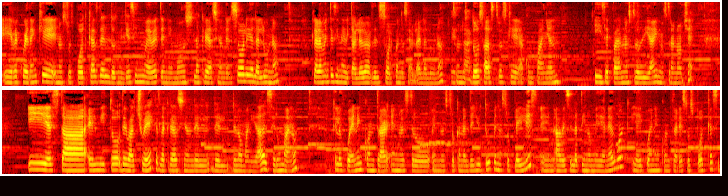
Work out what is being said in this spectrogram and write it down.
Eh, recuerden que en nuestros podcasts del 2019 tenemos la creación del sol y de la luna. Claramente es inevitable hablar del sol cuando se habla de la luna. Son los dos astros que acompañan y separan nuestro día y nuestra noche. Y está el mito de Bachue, que es la creación del, de la humanidad, del ser humano, que lo pueden encontrar en nuestro, en nuestro canal de YouTube, en nuestro playlist, en ABC Latino Media Network, y ahí pueden encontrar estos podcasts si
